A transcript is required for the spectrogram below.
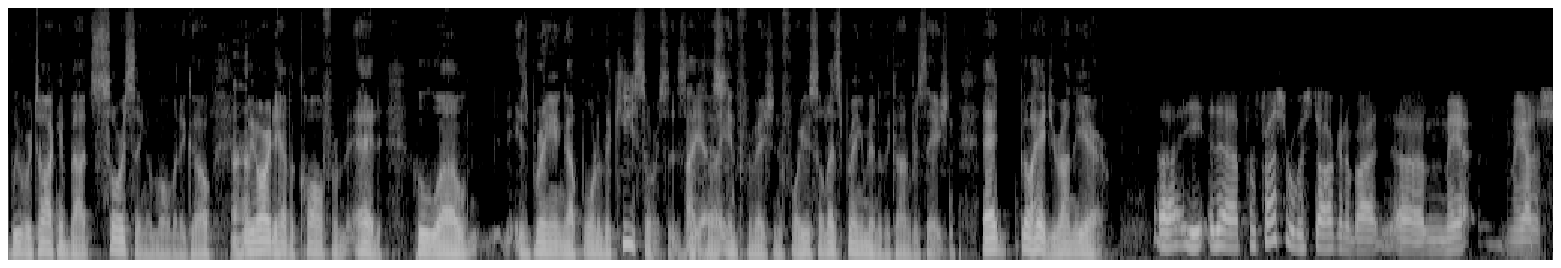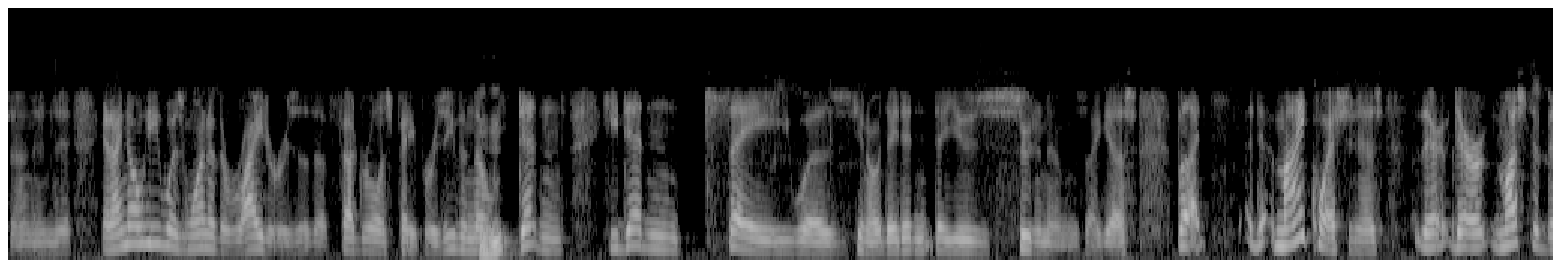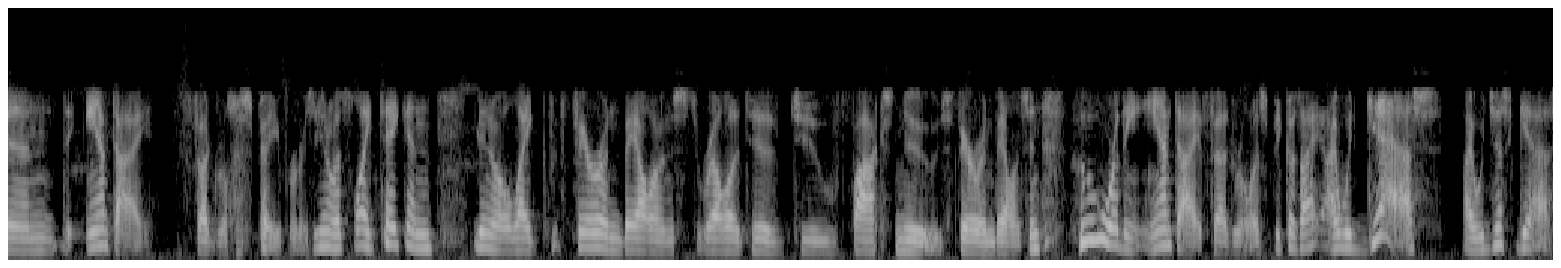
We were talking about sourcing a moment ago. Uh-huh. We already have a call from Ed, who uh, is bringing up one of the key sources ah, of yes. uh, information for you. So let's bring him into the conversation. Ed, go ahead. You're on the air. Uh, the professor was talking about uh, Madison, and uh, and I know he was one of the writers of the Federalist Papers, even though mm-hmm. he didn't he didn't say he was you know they didn't they use pseudonyms I guess, but my question is there there must have been the anti Federalist Papers. You know, it's like taking, you know, like fair and balanced relative to Fox News, fair and balanced. And who were the anti-Federalists? Because I, I would guess, I would just guess,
